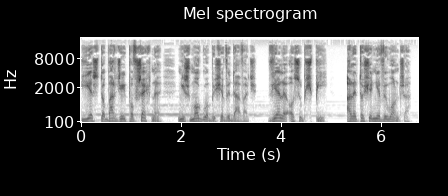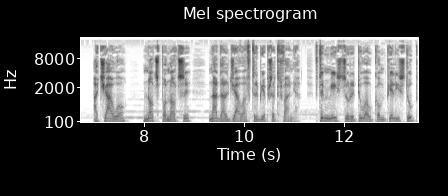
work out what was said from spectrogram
I jest to bardziej powszechne, niż mogłoby się wydawać. Wiele osób śpi, ale to się nie wyłącza, a ciało, noc po nocy, nadal działa w trybie przetrwania. W tym miejscu rytuał kąpieli stóp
